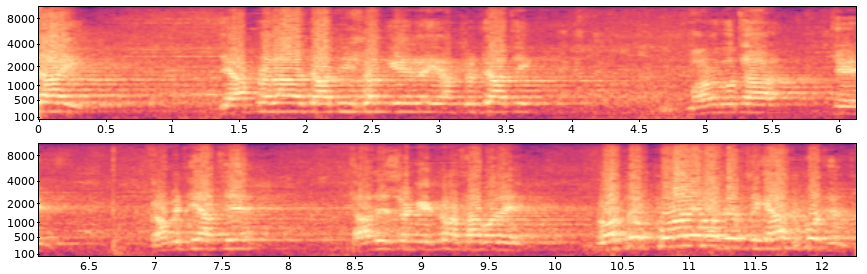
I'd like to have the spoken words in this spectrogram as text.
চাই যে আপনারা জাতিসংঘের এই আন্তর্জাতিক মানবতা যে কমিটি আছে, তাদের সঙ্গে কথা বলে গত পনেরো বছর থেকে আজ পর্যন্ত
